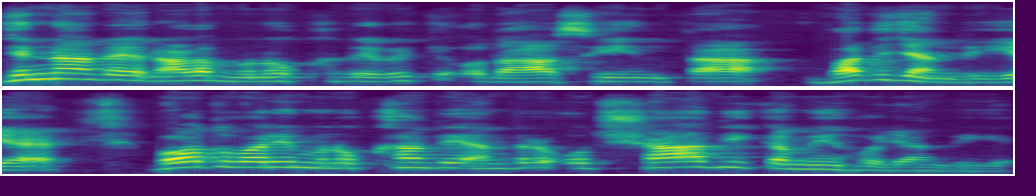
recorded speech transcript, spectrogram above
ਜਿਨ੍ਹਾਂ ਦੇ ਨਾਲ ਮਨੁੱਖ ਦੇ ਵਿੱਚ ਉਦਾਸੀਨਤਾ ਵੱਧ ਜਾਂਦੀ ਹੈ। ਬਹੁਤ ਵਾਰੀ ਮਨੁੱਖਾਂ ਦੇ ਅੰਦਰ ਉਤਸ਼ਾਹ ਦੀ ਕਮੀ ਹੋ ਜਾਂਦੀ ਹੈ।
